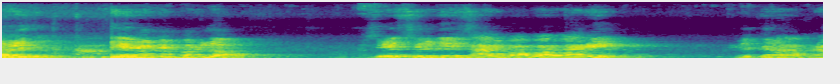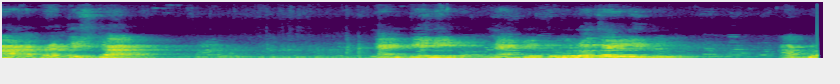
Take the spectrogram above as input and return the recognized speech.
పదిహేను నెంబర్లో శ్రీ షిరిడి సాయిబాబా వారి విగ్రహ ప్రాణ ప్రతిష్ట నైన్టీన్ నైన్టీ టూలో జరిగింది. అప్పుడు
